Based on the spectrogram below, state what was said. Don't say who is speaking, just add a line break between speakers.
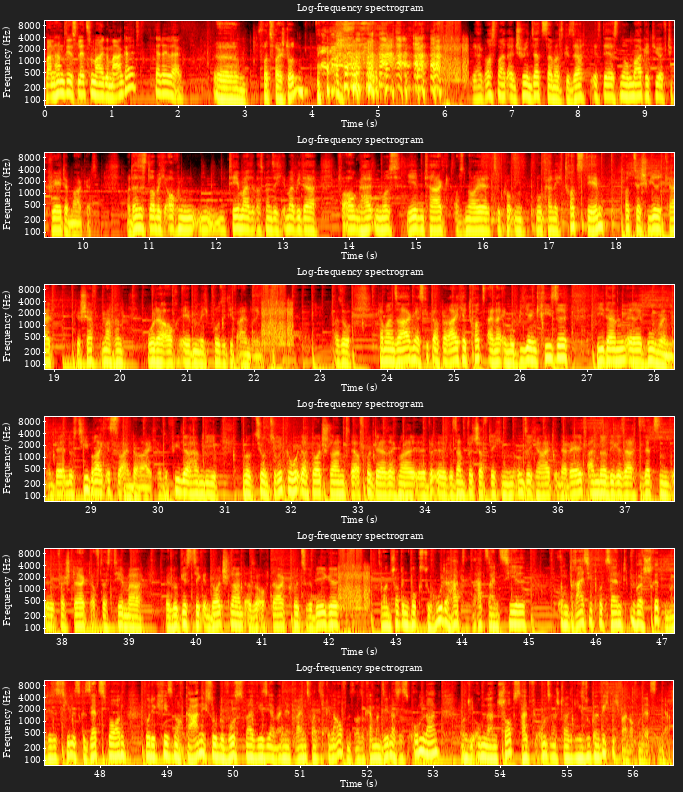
Wann haben Sie das letzte Mal gemakelt, Herr Rehberg?
Ähm, vor zwei Stunden. Herr Grossmann hat einen schönen Satz damals gesagt, if there is no market, you have to create a market. Und das ist, glaube ich, auch ein, Thema, was man sich immer wieder vor Augen halten muss, jeden Tag aufs Neue zu gucken, wo kann ich trotzdem, trotz der Schwierigkeit, Geschäft machen oder auch eben mich positiv einbringen. Also kann man sagen, es gibt auch Bereiche trotz einer Immobilienkrise, die dann äh, boomen. Und der Industriebereich ist so ein Bereich. Also viele haben die Produktion zurückgeholt nach Deutschland äh, aufgrund der, sag ich mal, äh, äh, gesamtwirtschaftlichen Unsicherheit in der Welt. Andere, wie gesagt, setzen äh, verstärkt auf das Thema äh, Logistik in Deutschland, also auch da kürzere Wege.
So ein Job in Buxtehude hat, hat sein Ziel um 30 Prozent überschritten. Und dieses Ziel ist gesetzt worden, wo die Krise noch gar nicht so bewusst war, wie sie am Ende 23 gelaufen ist. Also kann man sehen, dass das Umland und die Umlandjobs halt für uns in der Strategie super wichtig waren auch im letzten Jahr.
